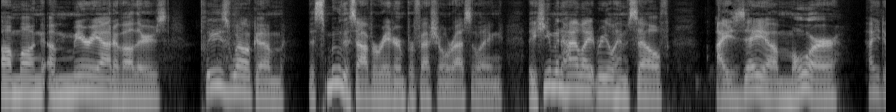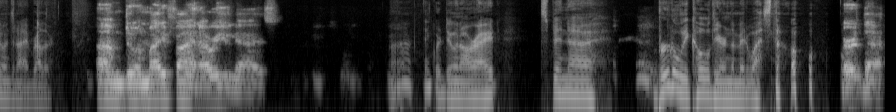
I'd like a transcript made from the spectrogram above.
among a myriad of others. Please welcome the smoothest operator in professional wrestling, the human highlight reel himself, Isaiah Moore. How you doing tonight, brother? I'm doing mighty fine. How are you guys? I think we're doing all right. It's been uh, brutally cold here in the Midwest, though. Heard that.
